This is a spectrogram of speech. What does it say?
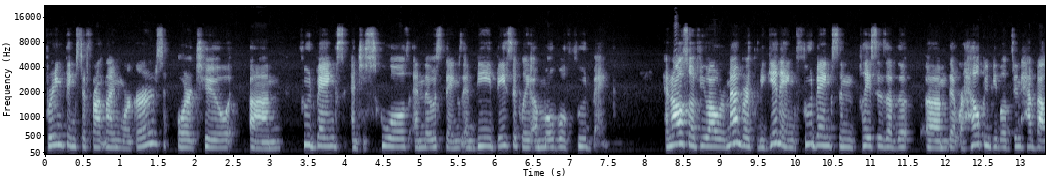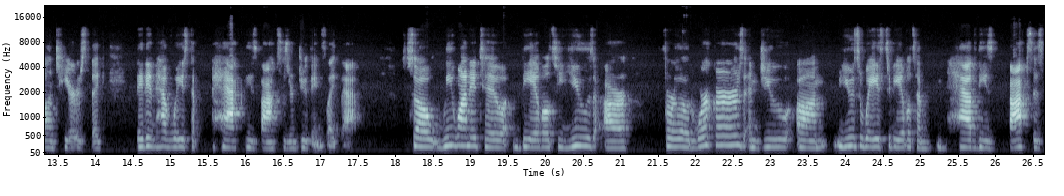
bring things to frontline workers or to um, food banks and to schools and those things and be basically a mobile food bank. And also if you all remember at the beginning food banks and places of the um, that were helping people didn't have volunteers like they didn't have ways to pack these boxes or do things like that so we wanted to be able to use our furloughed workers and do um, use ways to be able to have these boxes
